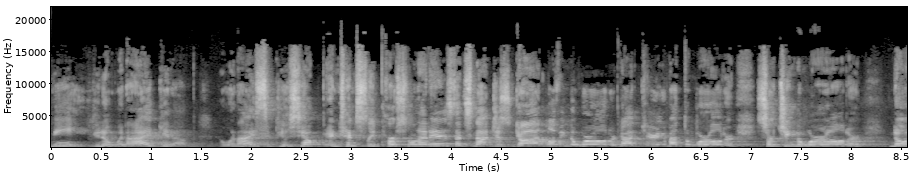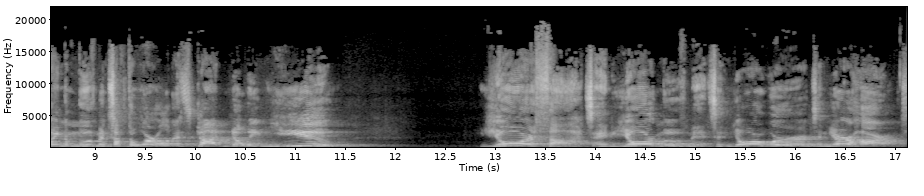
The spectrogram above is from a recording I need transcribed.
me. You know when I get up and when I sit, you see how intensely personal that is? That's not just God loving the world or God caring about the world or searching the world or knowing the movements of the world. It's God knowing you, your thoughts and your movements and your words and your heart.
